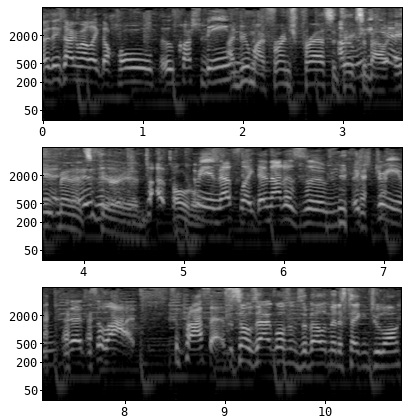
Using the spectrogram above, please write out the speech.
are they talking about like the whole the crushed beans? I do my French press. It I takes mean, about yeah, eight minutes. is it- Period. Total. I mean, that's like, and that is um, extreme. that's a lot. It's a process. So Zach Wilson's development is taking too long.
